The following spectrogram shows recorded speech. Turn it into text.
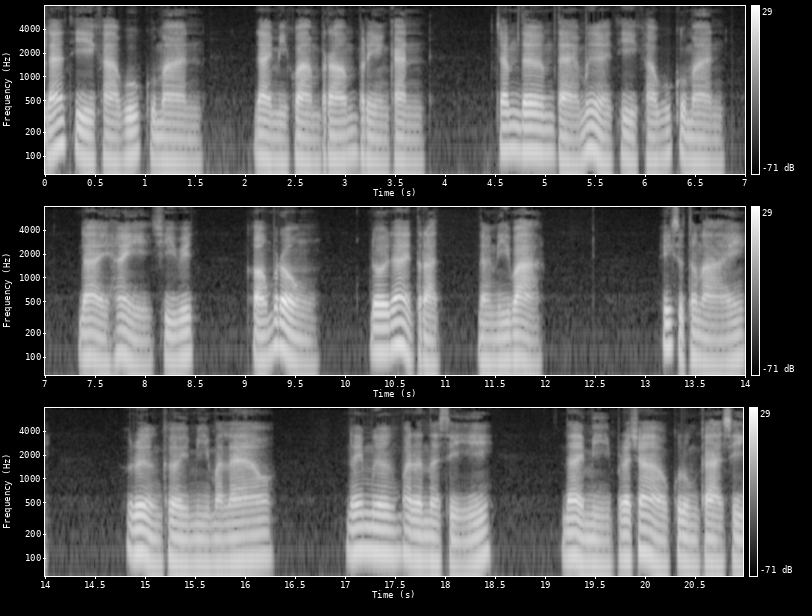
และทีคาวุกุมารได้มีความพร้อมเปรียงกันจำเดิมแต่เมื่อทีคาวุกุมารได้ให้ชีวิตของพระองค์โดยได้ตรัสดังนี้ว่า ภิกษุทั้งหลาย เรื่องเคยมีมาแล้ว ในเมืองพารณสี ได้มีพระเจ้ากรุงกาสี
